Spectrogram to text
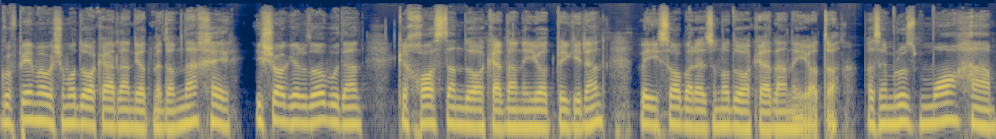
گفت بیایم ما به شما دعا کردن یاد میدم نه خیر. این شاگردا بودن که خواستن دعا کردن یاد بگیرن و عیسی بر از اونا دعا کردن یاد داد. پس امروز ما هم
